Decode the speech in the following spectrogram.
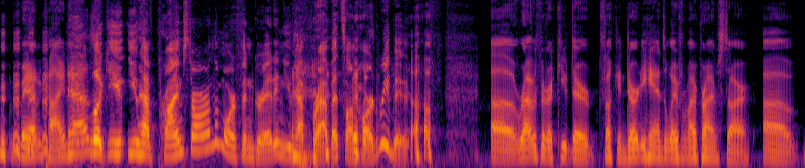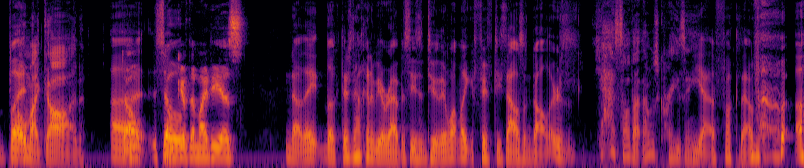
mankind has. Look, you you have Prime Star on the Morphin Grid, and you have rabbits on Hard Reboot. uh, rabbits better keep their fucking dirty hands away from my Prime Star. Uh, but oh my god! uh, don't so don't give them ideas. No, they look. There's not going to be a rabbit season two. They want like fifty thousand dollars. Yeah, I saw that. That was crazy. Yeah, fuck them. uh,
